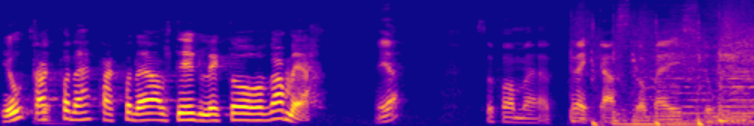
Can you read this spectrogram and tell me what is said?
Jo, takk for det. Takk for det. Alltid hyggelig å være med. Ja. Så får vi prekes om ei stund.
